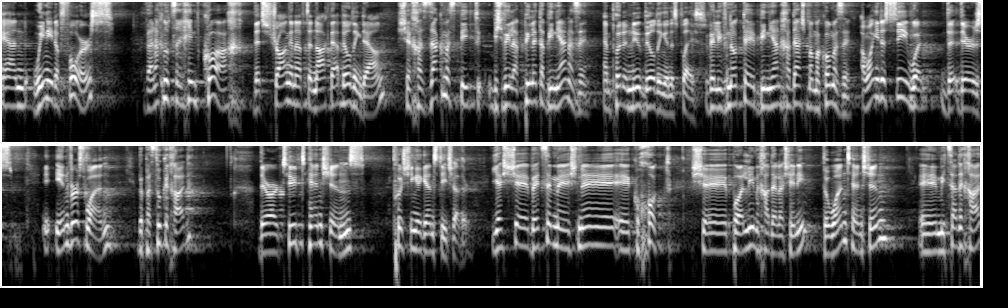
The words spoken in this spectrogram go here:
And we need a force ואנחנו צריכים כוח that's strong enough to knock that building down שחזק מספיק בשביל להפיל את הבניין הזה and put a new building in its place. ולבנות אה, בניין חדש במקום הזה. I want you to see what the, there's in verse 1, בפסוק אחד there are two tensions pushing against each other. יש אה, בעצם אה, שני אה, כוחות שפועלים אחד על השני. The one tension אה, מצד אחד,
